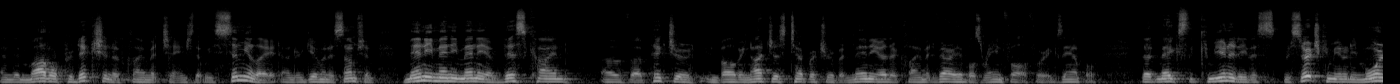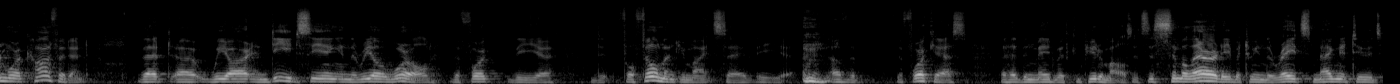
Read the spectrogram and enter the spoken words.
and the model prediction of climate change that we simulate under given assumption. Many, many, many of this kind of a picture involving not just temperature, but many other climate variables, rainfall, for example, that makes the community, this research community, more and more confident that uh, we are indeed seeing in the real world the, for, the, uh, the fulfillment, you might say, the, uh, of the, the forecasts that had been made with computer models. It's this similarity between the rates, magnitudes,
